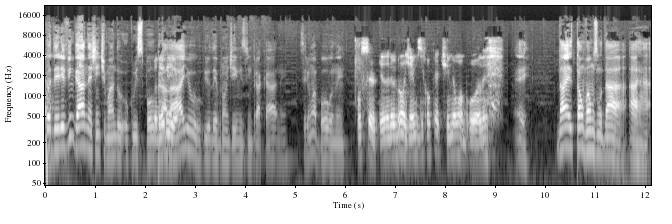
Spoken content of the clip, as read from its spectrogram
Poderia vingar, né? A gente manda o Chris Paul Poderia. pra lá e o, e o LeBron James vir pra cá, né? Seria uma boa, né? Com certeza, LeBron James em qualquer time é uma boa, né? É. então vamos mudar a,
